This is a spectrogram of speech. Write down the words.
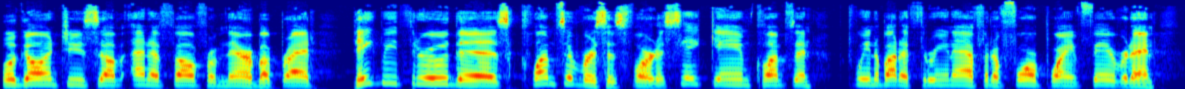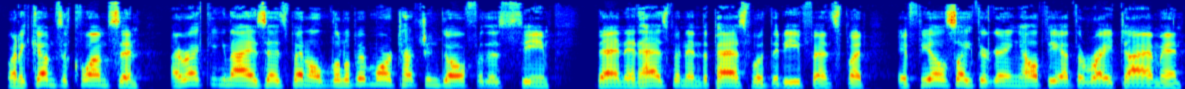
we'll go into some NFL from there. But Brad, take me through this Clemson versus Florida State game. Clemson between about a three and a half and a four point favorite. And when it comes to Clemson, I recognize it's been a little bit more touch and go for this team than it has been in the past with the defense, but it feels like they're getting healthy at the right time, and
